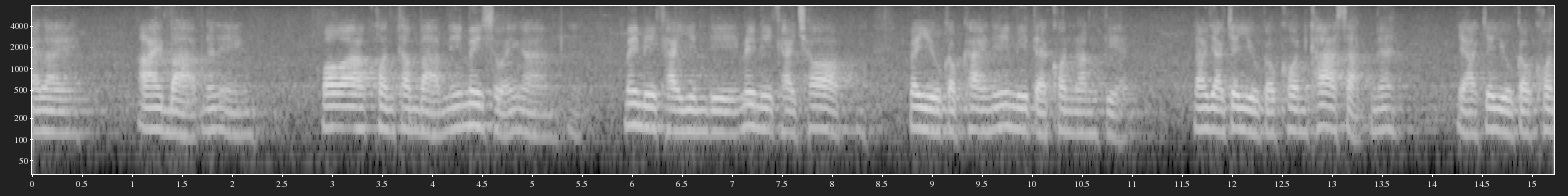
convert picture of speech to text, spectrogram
อะไร อายบาปนั่นเอง เพราะว่าคนทำบาปนี้ไม่สวยงาม ไม่มีใครยินดี ไม่มีใครชอบ ไปอยู่กับใครนี้มีแต่คนรังเกียจ เราอยากจะอยู่กับคนฆ่าสัตว์ไหมอยากจะอยู่กับคน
